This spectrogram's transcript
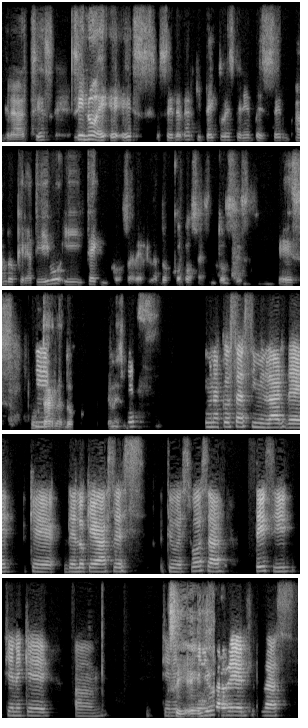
Gracias. Sí, no, e, e, es, ser arquitecto es, tener, es ser ambos creativo y técnico, saber las dos cosas. Entonces, es juntar las dos. Es una cosa similar de, que, de lo que haces tu esposa, Daisy, tiene que, um, saber las,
